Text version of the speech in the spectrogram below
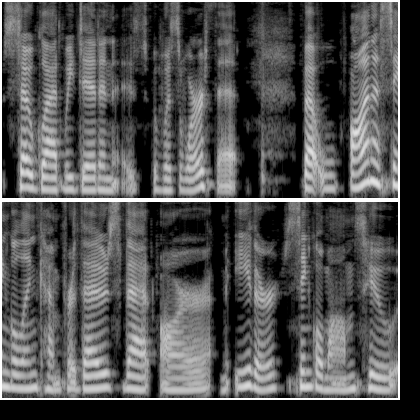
so glad we did, and it was worth it but on a single income for those that are either single moms who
